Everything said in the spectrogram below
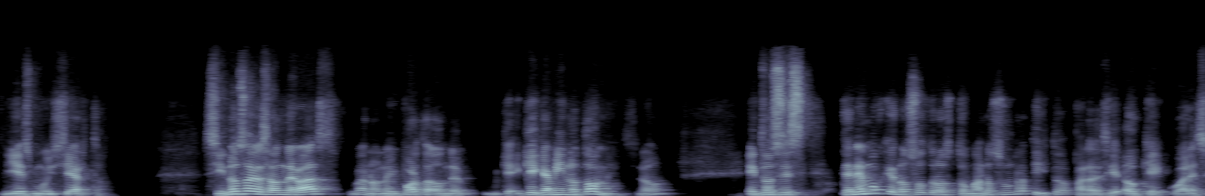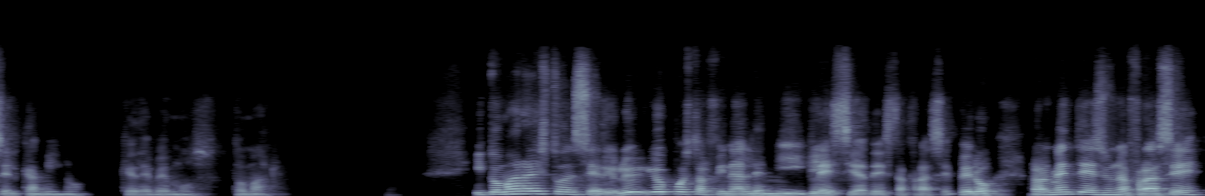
Y es muy cierto. Si no sabes a dónde vas, bueno, no importa dónde, qué, qué camino tomes, ¿no? Entonces, tenemos que nosotros tomarnos un ratito para decir, ok, ¿cuál es el camino que debemos tomar? Y tomara esto en serio. Yo, he puesto al final de mi iglesia de esta frase, pero realmente es una frase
